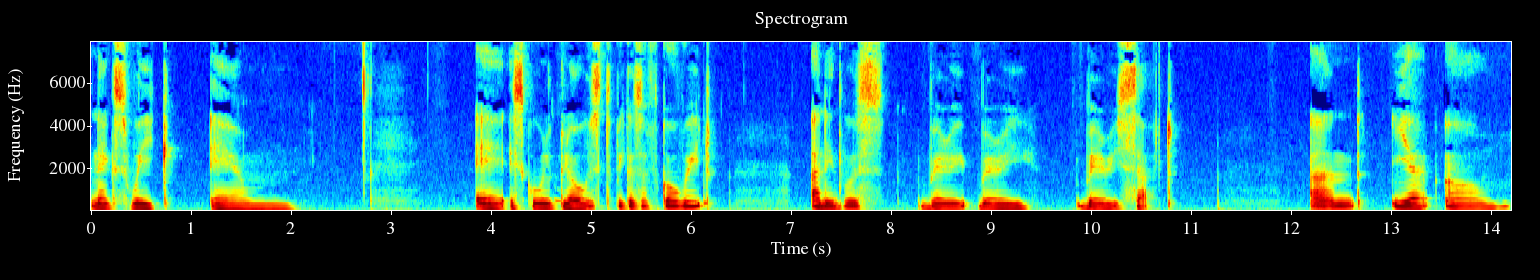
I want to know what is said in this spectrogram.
next week um, uh, school closed because of covid. And it was very very very sad. And yeah um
